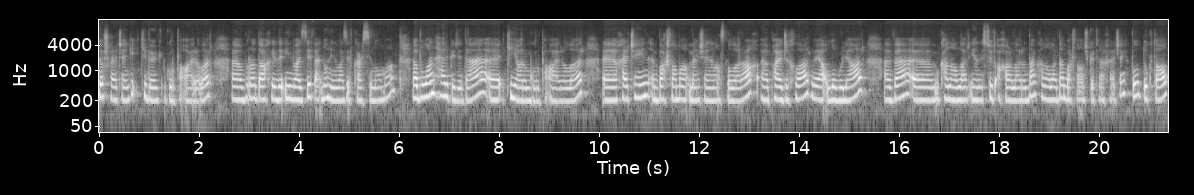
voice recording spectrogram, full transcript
döş xərçəngi 2 böyük qrupa ayrılır. Bura daxildir invaziv və non-invaziv karsinoma və bunların hər biri də 2 yarım qrupa ayrılır. Xərçəyin başlama mənşəyindən asılı olaraq paycıqlar və ya lobulyar və kanallar, yəni süd axarlarından, kanallardan başlanğıc götürən xərçəng bu duktal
